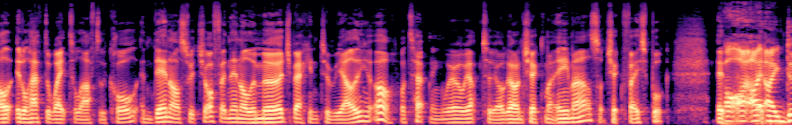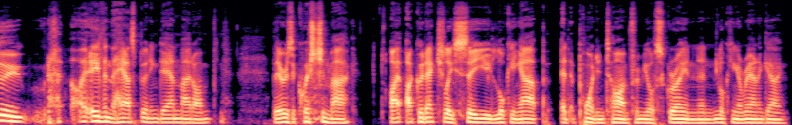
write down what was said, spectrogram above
I'll, it'll have to wait till after the call, and then I'll switch off, and then I'll emerge back into reality. Oh, what's happening? Where are we up to? I'll go and check my emails. I'll check Facebook. It- Oh, I, I, I do. I, even the house burning down, mate. I'm. There is a question mark. I, I could actually see you looking up at a point in time from your screen and looking around and going,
